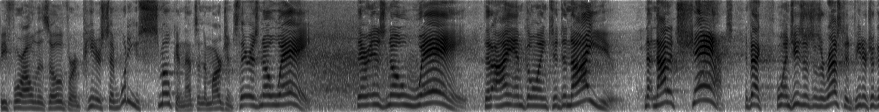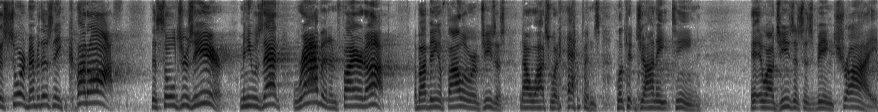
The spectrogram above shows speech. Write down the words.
before all this over. And Peter said, What are you smoking? That's in the margins. There is no way. there is no way that I am going to deny you. Not a chance. In fact, when Jesus was arrested, Peter took his sword, remember this, and he cut off the soldier's ear. I mean, he was that rabid and fired up about being a follower of Jesus. Now, watch what happens. Look at John 18. While Jesus is being tried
